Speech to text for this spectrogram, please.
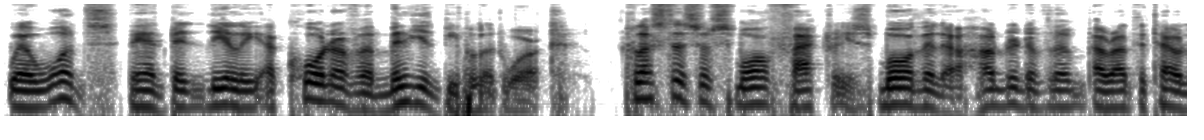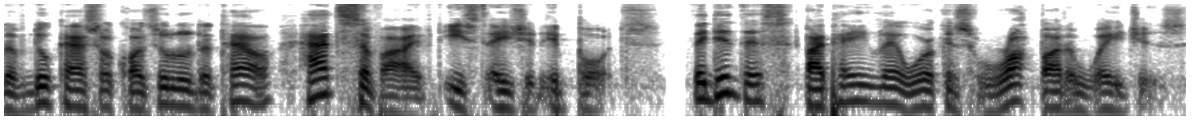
where once there had been nearly a quarter of a million people at work. Clusters of small factories, more than a hundred of them around the town of Newcastle, KwaZulu-Natal, had survived East Asian imports. They did this by paying their workers rock-bottom wages,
